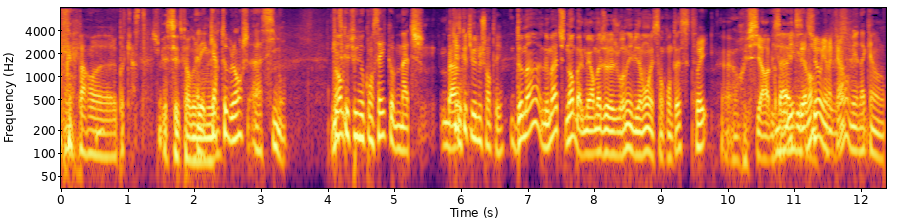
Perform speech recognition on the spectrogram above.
par euh, le podcast. Je vais essayer de faire de Allez, mon mieux. carte blanche à Simon. Qu'est-ce que tu nous conseilles comme match Bah, Qu'est-ce que tu veux nous chanter Demain, le match Non, bah, le meilleur match de la journée, évidemment, est sans conteste. Oui. Euh, Russie, Arabie Ah bah, Saoudite. bien sûr, il y en a qu'un. Il y en a qu'un.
